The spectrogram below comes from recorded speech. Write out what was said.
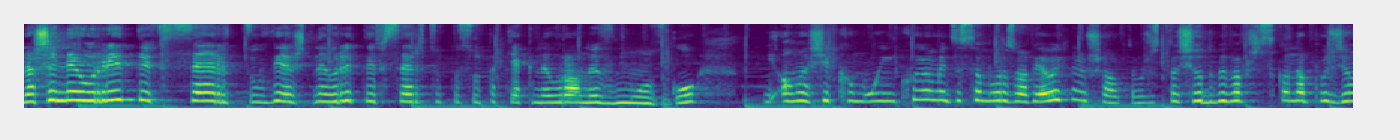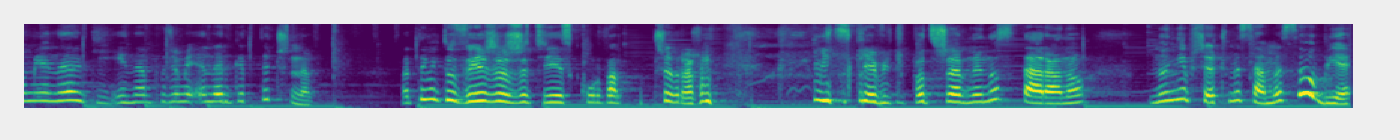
Nasze neuryty w sercu, wiesz, neuryty w sercu to są takie jak neurony w mózgu i one się komunikują między sobą. Rozmawiałyśmy już o tym, że to się odbywa wszystko na poziomie energii i na poziomie energetycznym. A ty mi tu wierzysz, że ci jest kurwa, przepraszam, Mickiewicz potrzebny, no stara, no. No nie przeczmy same sobie.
